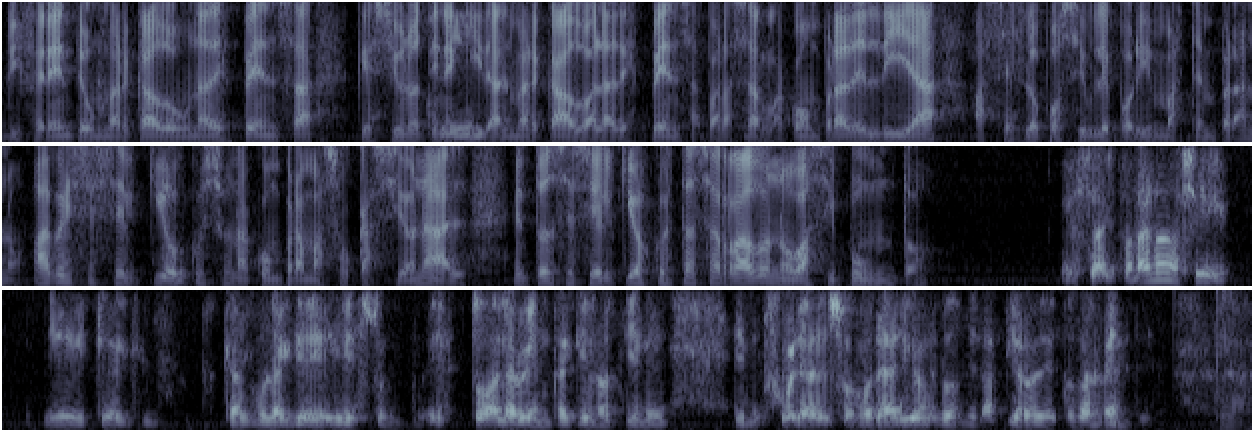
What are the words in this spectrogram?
diferente a un mercado o una despensa, que si uno tiene que ir al mercado, a la despensa para hacer la compra del día, haces lo posible por ir más temprano. A veces el kiosco es una compra más ocasional, entonces si el kiosco está cerrado no vas y punto. Exacto, no, no, sí, eh, que, calcular que es, es toda la venta que uno tiene en, fuera de esos horarios donde la pierde totalmente. Claro.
